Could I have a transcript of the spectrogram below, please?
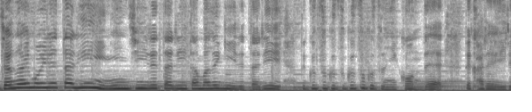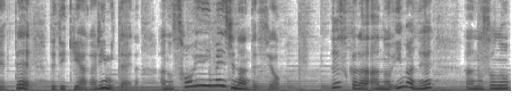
じゃがいも入れたり人参入れたり玉ねぎ入れたりでグツグツグツグツ煮込んででカレー入れてで出来上がりみたいなあのそういうイメージなんですよ。ですからあの今ねあのその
